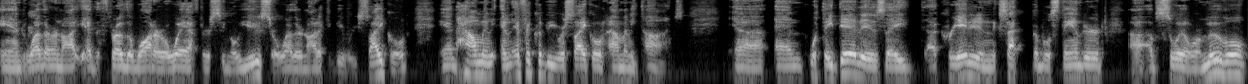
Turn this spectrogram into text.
and whether or not you had to throw the water away after a single use or whether or not it could be recycled and how many, and if it could be recycled, how many times. Uh, and what they did is they uh, created an acceptable standard uh, of soil removal.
